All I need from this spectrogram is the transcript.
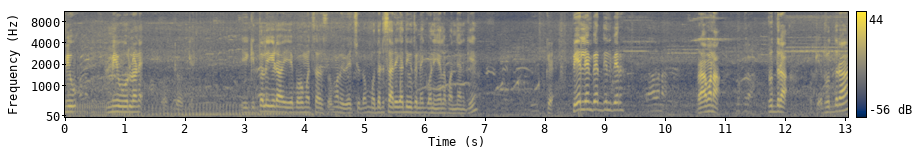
మీ మీ ఊర్లోనే. Okay okay. ఈ గిత్తలు ఈడ ఏ బహుమతి సార్ మనం వేచి చూద్దాం. మొదటిసారిగా దిగుతున్నాయి గొనియాల పందానికి. ఓకే. పేర్లు ఏం పేరు దీని పేరు? రావణ. రావణ. రుద్ర. ఓకే రుద్ర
